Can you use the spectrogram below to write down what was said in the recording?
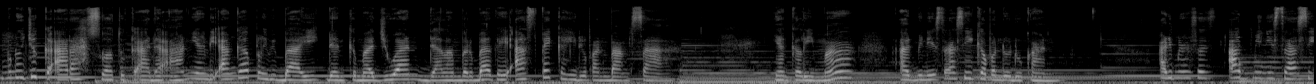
menuju ke arah suatu keadaan yang dianggap lebih baik dan kemajuan dalam berbagai aspek kehidupan bangsa. Yang kelima, administrasi kependudukan. Administrasi, administrasi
